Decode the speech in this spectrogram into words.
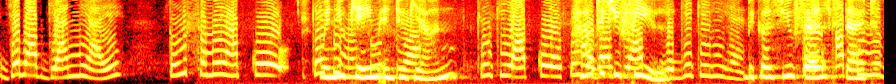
जब आप ज्ञान में आए when you came into Gyan, how did you feel? Because you felt that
